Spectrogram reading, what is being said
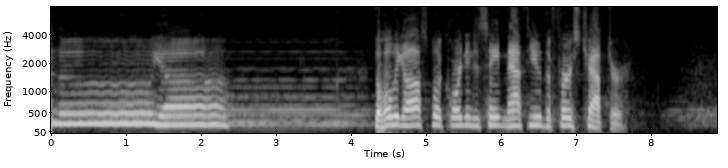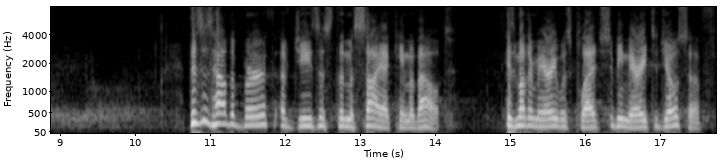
The Holy Gospel according to St. Matthew, the first chapter. This is how the birth of Jesus the Messiah came about. His mother Mary was pledged to be married to Joseph.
